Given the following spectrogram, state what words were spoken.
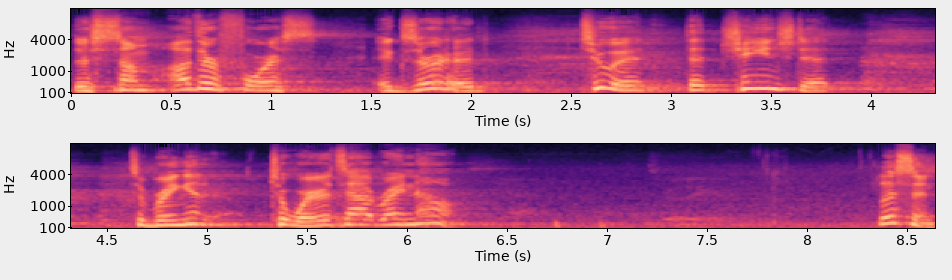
There's some other force exerted to it that changed it to bring it to where it's at right now. Listen,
